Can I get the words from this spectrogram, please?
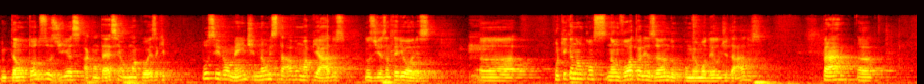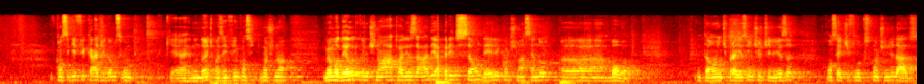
Então, todos os dias acontece alguma coisa que possivelmente não estavam mapeados nos dias anteriores. Uh, por que, que eu não, não vou atualizando o meu modelo de dados para uh, conseguir ficar, digamos, que é redundante, mas enfim, continuar o meu modelo continuar atualizado e a predição dele continuar sendo uh, boa. Então, para isso a gente utiliza o conceito de fluxo contínuo de dados.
